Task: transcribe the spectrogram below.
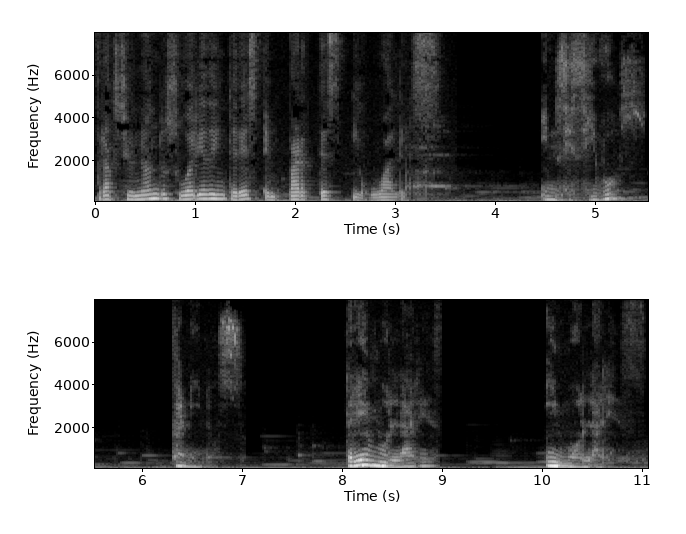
fraccionando su área de interés en partes iguales. Incisivos, caninos, premolares y molares.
